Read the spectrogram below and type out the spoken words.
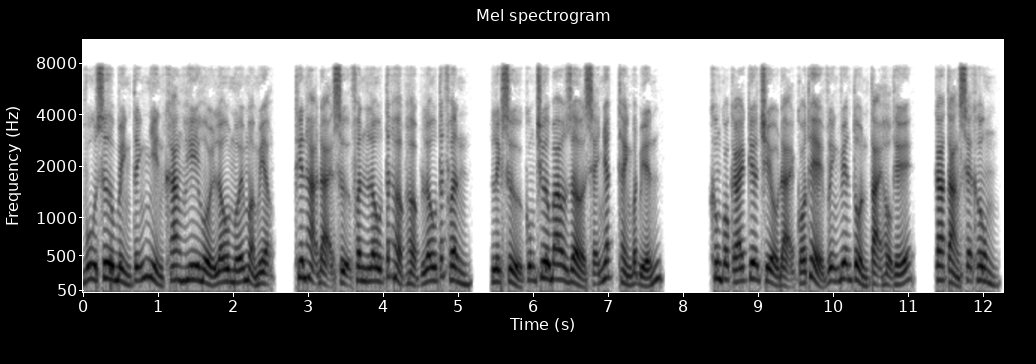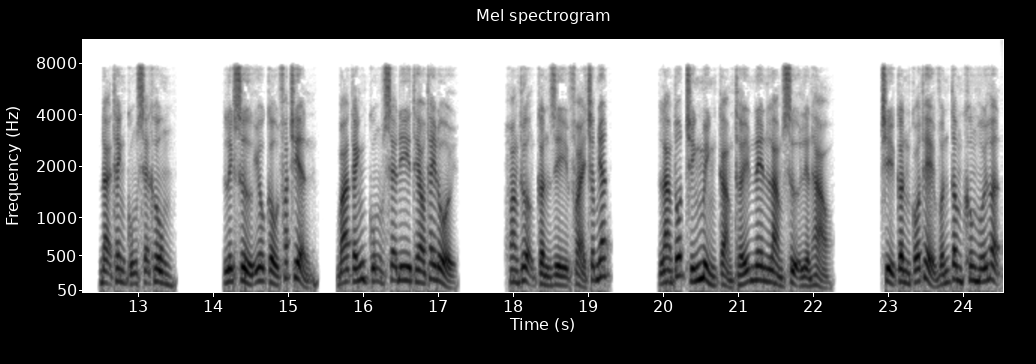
Vu sư bình tĩnh nhìn Khang Hy hồi lâu mới mở miệng, thiên hạ đại sự phân lâu tất hợp hợp lâu tất phân, lịch sử cũng chưa bao giờ sẽ nhất thành bất biến. Không có cái kia triều đại có thể vĩnh viễn tồn tại hậu thế, ca tàng sẽ không, đại thanh cũng sẽ không. Lịch sử yêu cầu phát triển, ba tánh cũng sẽ đi theo thay đổi. Hoàng thượng cần gì phải chấp nhất. Làm tốt chính mình cảm thấy nên làm sự liền hảo. Chỉ cần có thể vấn tâm không hối hận,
